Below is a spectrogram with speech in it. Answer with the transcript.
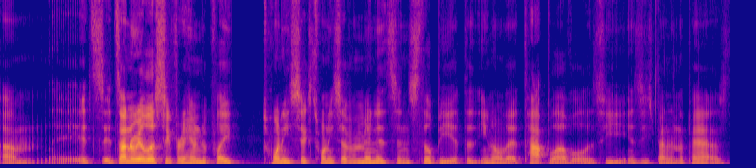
um, it's it's unrealistic for him to play 26 27 minutes and still be at the you know that top level as he as he's been in the past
